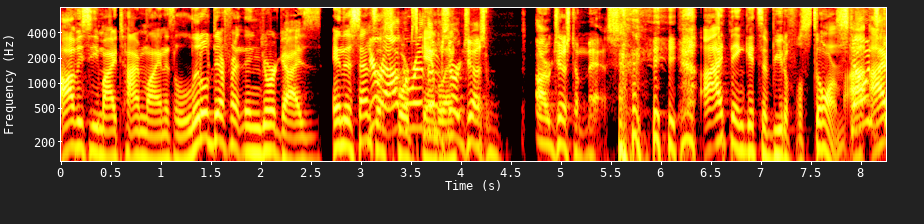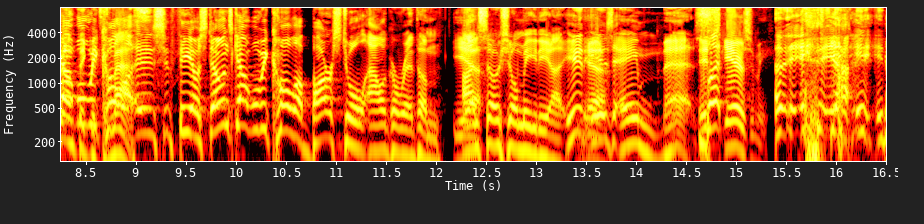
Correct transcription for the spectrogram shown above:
Obviously, my timeline is a little different than your guys in the sense your of sports algorithms gambling. are just are just a mess. I think it's a beautiful storm. Stone's I, I don't got what think we it's a call Theo. Stone's got what we call a barstool algorithm Yeah. on social media. It is Yeah. a mess. It But- scares me. Uh, it, it,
